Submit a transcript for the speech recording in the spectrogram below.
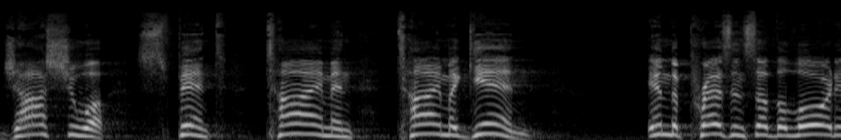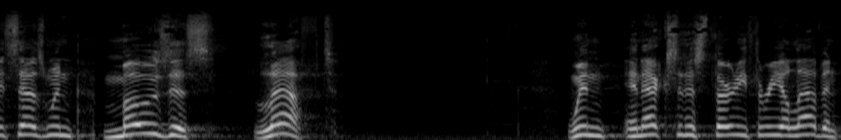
Joshua spent time and time again in the presence of the Lord. It says when Moses left, when in Exodus 33 11,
